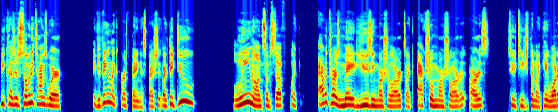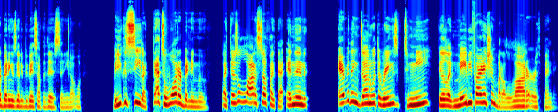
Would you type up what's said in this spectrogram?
because there's so many times where, if you're thinking like earthbending, especially, like they do lean on some stuff. Like Avatar is made using martial arts, like actual martial art artists to teach them, like, hey, waterbending is going to be based off of this, and you know, but you can see like that's a waterbending move. Like there's a lot of stuff like that, and then everything done with the rings to me feels like maybe Fire Nation, but a lot of earthbending.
